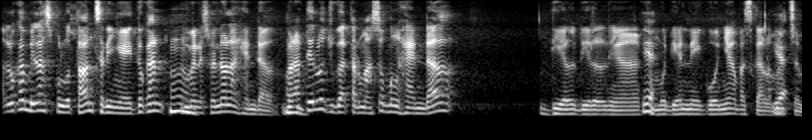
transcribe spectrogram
Lu kan bilang 10 tahun seringnya itu kan Hmm. manajemen lu yang handle. Berarti lu juga termasuk menghandle deal-dealnya, Iya. kemudian negonya apa segala Iya. macam.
